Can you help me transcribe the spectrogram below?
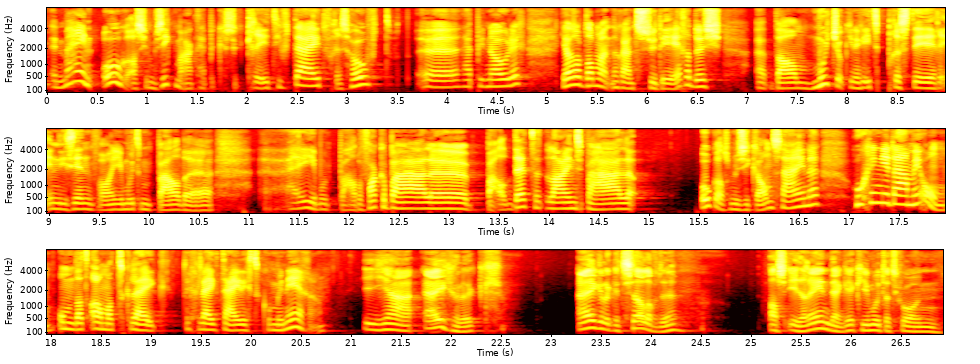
in mijn ogen, als je muziek maakt, heb je een stuk creativiteit, fris hoofd heb je nodig. Je was op dat moment nog aan het studeren, dus eh, dan moet je ook nog iets presteren in die zin van je moet een bepaalde, eh, hey, je moet bepaalde vakken behalen, bepaalde deadlines behalen. Ook als muzikant zijnde. Hoe ging je daarmee om? Om dat allemaal tegelijk, tegelijkertijd te combineren? Ja, eigenlijk, eigenlijk hetzelfde als iedereen, denk ik. Je moet het gewoon...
